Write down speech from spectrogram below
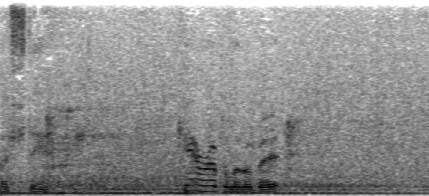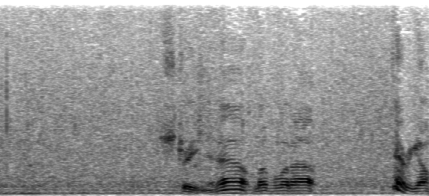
Let's stand camera up a little bit. Straighten it out, level it out. There we go.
